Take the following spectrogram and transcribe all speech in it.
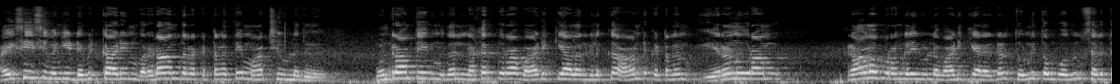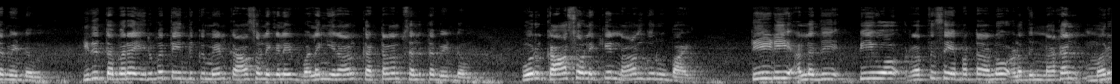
ஐசிஐசி வங்கி டெபிட் கார்டின் வருடாந்திர கட்டணத்தை மாற்றியுள்ளது. ஒன்றாம் தேதி முதல் நகர்ப்புற வாடிக்கையாளர்களுக்கு ஆண்டு கட்டணம் இருநூறாம் கிராமப்புறங்களில் உள்ள வாடிக்கையாளர்கள் தொண்ணூத்தொம்போதும் செலுத்த வேண்டும். இது தவிர இருபத்தைந்துக்கு மேல் காசோலைகளை வழங்கினால் கட்டணம் செலுத்த வேண்டும். ஒரு காசோலைக்கு நான்கு ரூபாய். டிடி அல்லது பிஓ ரத்து செய்யப்பட்டாலோ அல்லது நகல் மறு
